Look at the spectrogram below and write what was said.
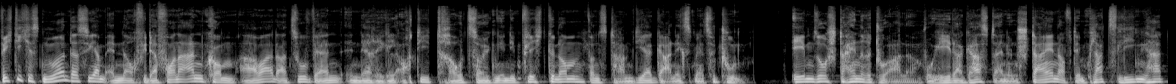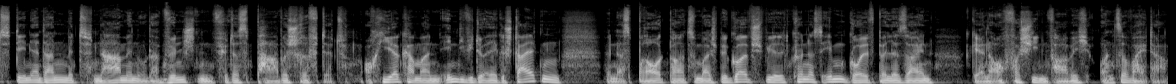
Wichtig ist nur, dass sie am Ende auch wieder vorne ankommen. Aber dazu werden in der Regel auch die Trauzeugen in die Pflicht genommen, sonst haben die ja gar nichts mehr zu tun. Ebenso Steinrituale, wo jeder Gast einen Stein auf dem Platz liegen hat, den er dann mit Namen oder Wünschen für das Paar beschriftet. Auch hier kann man individuell gestalten. Wenn das Brautpaar zum Beispiel Golf spielt, können es eben Golfbälle sein, gerne auch verschiedenfarbig und so weiter.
